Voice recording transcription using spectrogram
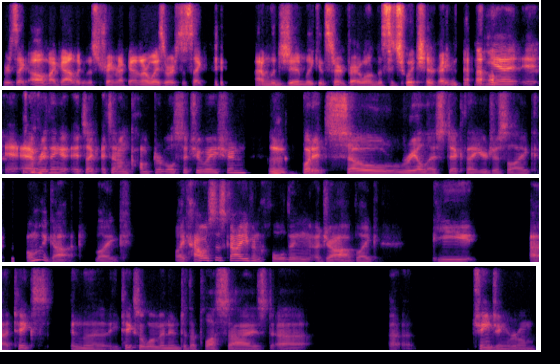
where it's like, oh my god, look at this train wreck. And other ways where it's just like. I'm legitimately concerned for everyone in the situation right now. yeah, it, it, everything. It's like it's an uncomfortable situation, Mm. but it's so realistic that you're just like, oh my God, like, like how is this guy even holding a job? Like, he uh takes in the he takes a woman into the plus sized uh uh changing room,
